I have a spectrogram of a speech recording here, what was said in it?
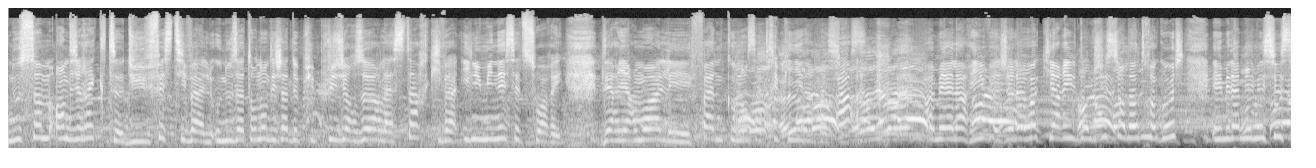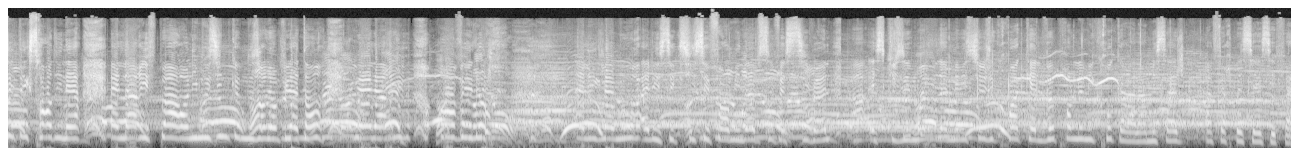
Nous sommes en direct du festival où nous attendons déjà depuis plusieurs heures la star qui va illuminer cette soirée. Derrière moi, les fans commencent à trépigner d'impatience. Ah, mais elle arrive, je la vois qui arrive donc juste sur notre gauche. Et mesdames et messieurs, c'est extraordinaire. Elle n'arrive pas en limousine comme nous aurions pu l'attendre, mais elle arrive en vélo. Elle est glamour, elle est sexy, c'est formidable ce festival. Ah, excusez-moi, mesdames et messieurs, je crois qu'elle veut prendre le micro car elle a un message à faire passer à ses fans.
